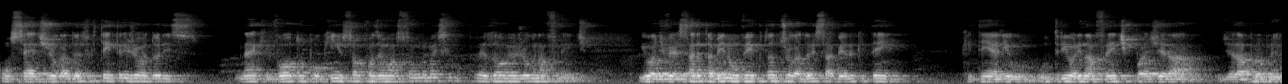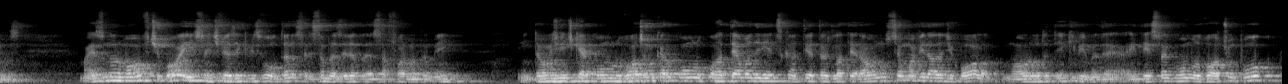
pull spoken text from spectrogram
com sete jogadores, porque tem três jogadores né, que voltam um pouquinho só para fazer uma sombra, mas que resolvem o jogo na frente. E o adversário também não vem com tantos jogadores sabendo que tem, que tem ali o, o trio ali na frente que pode gerar, gerar problemas. Mas o normal do futebol é isso, a gente vê as equipes voltando, a seleção brasileira dessa forma também. Então a gente quer que o Rômulo volte, eu não quero que o Rômulo corra até a bandeirinha de escanteio atrás do lateral, não ser uma virada de bola, uma hora ou outra tem que vir, mas é, a intenção é que o Rômulo volte um pouco,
